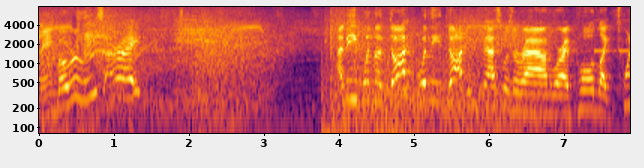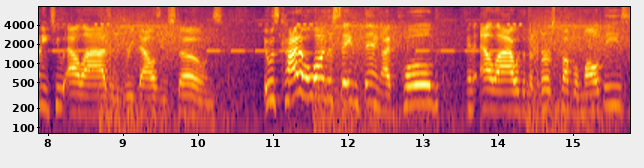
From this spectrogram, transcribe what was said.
Rainbow release, alright. I mean, when the dock, when the Dokkan fest was around, where I pulled like 22 LRs and 3,000 stones, it was kind of along the same thing. I pulled an LR within the first couple multis,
